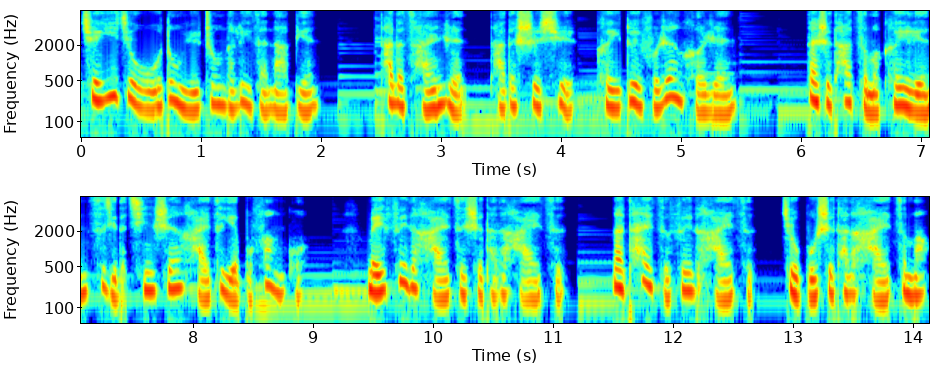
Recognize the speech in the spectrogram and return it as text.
却依旧无动于衷的立在那边，他的残忍，他的嗜血，可以对付任何人，但是他怎么可以连自己的亲生孩子也不放过？梅妃的孩子是他的孩子，那太子妃的孩子就不是他的孩子吗？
